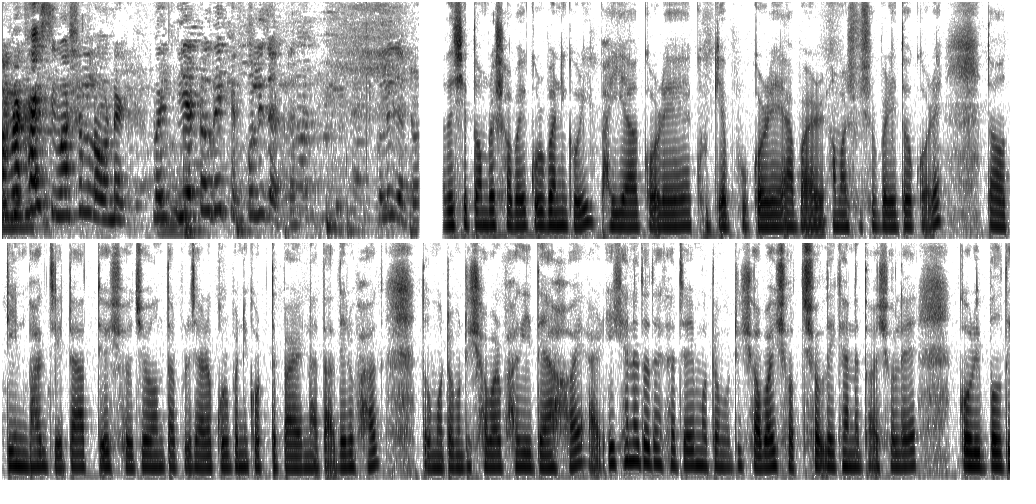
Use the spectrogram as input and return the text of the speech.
আমরা খাইছি মাসাল্লাহ অনেক। ভাই ইয়েটাও দেখেন কলিজাটা। কলিজাটা বাংলাদেশে তো আমরা সবাই কোরবানি করি। ভাইয়া করে খুকিয়াপু করে, আবার আমার শ্বশুরবাড়িতেও করে। তো তিন ভাগ যেটা আত্মীয় স্বজন, তারপরে যারা কোরবানি করতে পারে না তাদের ভাগ। তো মোটামুটি সবার ভাগই দেওয়া হয়। আর এখানে তো দেখা যায় মোটামুটি সবাই সচ্ছল। এখানে তো আসলে গরিব বলতে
